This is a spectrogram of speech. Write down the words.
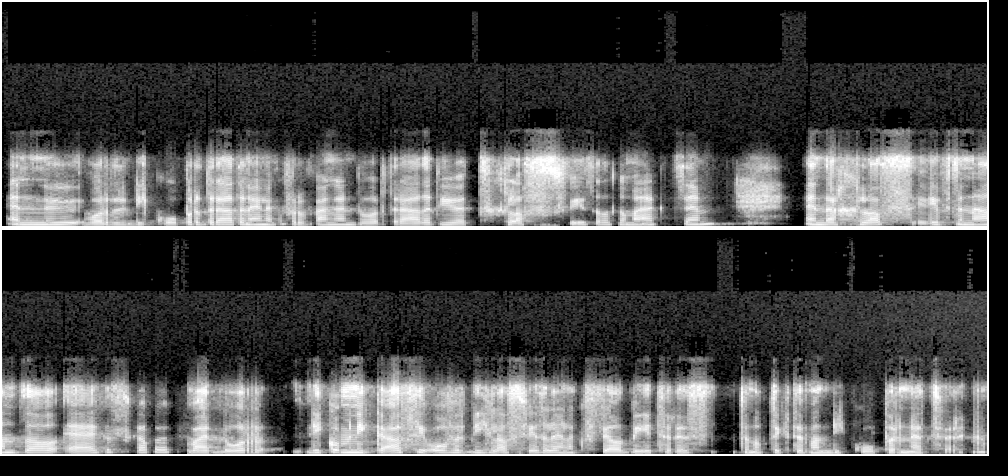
En nu worden die koperdraden eigenlijk vervangen door draden die uit glasvezel gemaakt zijn. En dat glas heeft een aantal eigenschappen waardoor die communicatie over die glasvezel eigenlijk veel beter is ten opzichte van die kopernetwerken.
